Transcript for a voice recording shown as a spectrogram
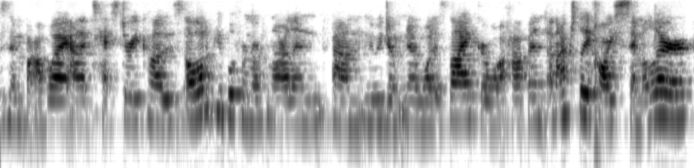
Zimbabwe and its history? Because a lot of people from Northern Ireland um, maybe don't know what it's like or what happened, and actually how similar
